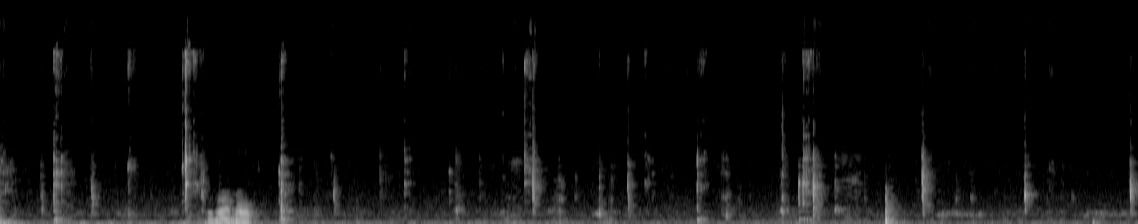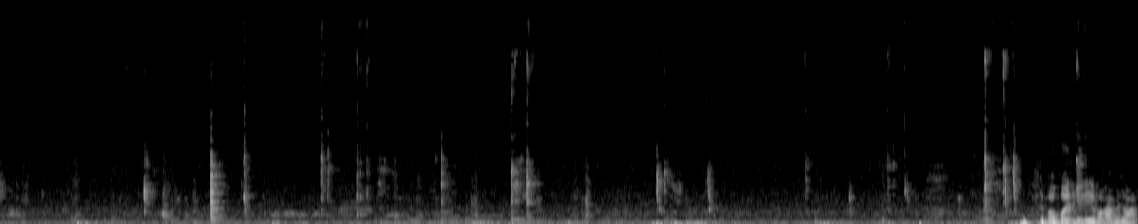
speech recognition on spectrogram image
มอร่อยมาก ถือว่าเบิดทีดีป่ะคะพี่น้อง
